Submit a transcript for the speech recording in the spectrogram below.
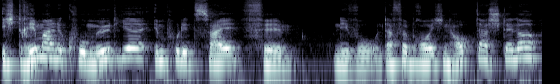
Ich drehe mal eine Komödie im Polizeifilmniveau und dafür brauche ich einen Hauptdarsteller.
